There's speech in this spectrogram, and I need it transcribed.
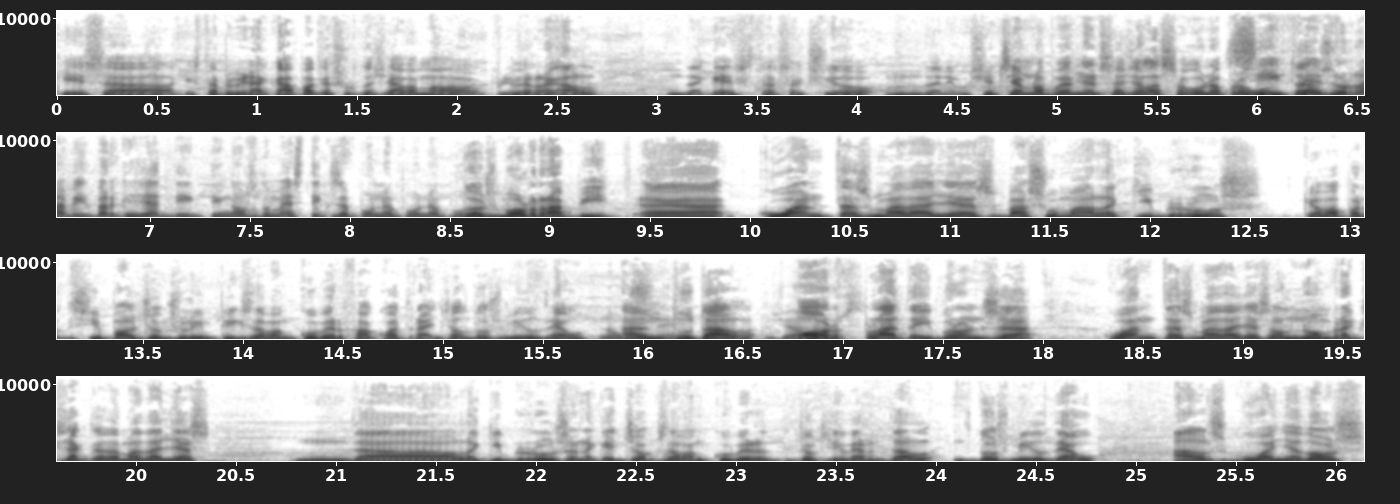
que és uh, aquesta primera capa que sortejàvem al primer regal d'aquesta secció de neu. Si et sembla, podem llançar ja la segona pregunta. Sí, fes-ho ràpid perquè ja et dic, tinc els domèstics a punt, a punt, a punt. Doncs molt ràpid. Eh, quantes medalles va sumar l'equip rus que va participar als Jocs Olímpics de Vancouver fa 4 anys, el 2010? No en sé. total, Jo no or, sé. plata i bronze, quantes medalles, el nombre exacte de medalles de l'equip rus en aquests Jocs de Vancouver, Jocs d'hivern del 2010. Els guanyadors,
